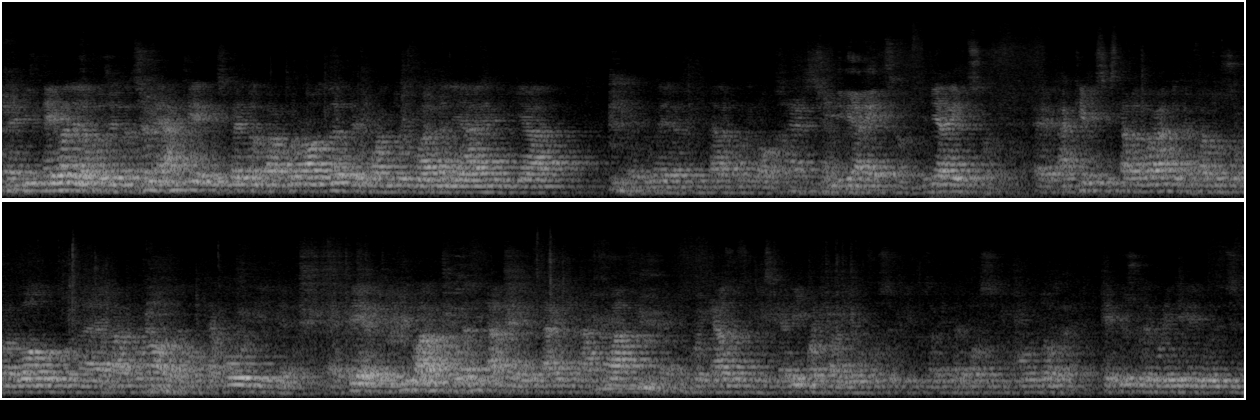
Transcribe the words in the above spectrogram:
eh, il tema della progettazione anche rispetto al Parco Nord per quanto riguarda le aree di via eh, dove era finita la Conirosa. Sì, di Via Arezzo. Di via Arezzo. Eh, anche lì si sta lavorando, abbiamo fatto un sopralluogo con eh, Parco Nord, con Capoldi, per individuare modalità per evitare che l'acqua in quel caso finisca lì, poi parleremo forse più diffusamente al prossimo incontro che è più sulle politiche di protezione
